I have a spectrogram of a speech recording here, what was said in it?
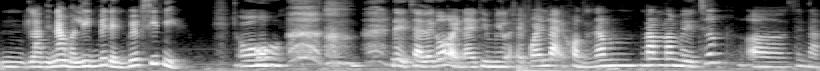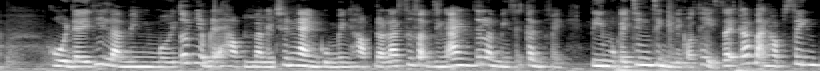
ừ, làm thế nào mà Linh biết đến Grapeseed nhỉ? Ồ, oh. để trả lời câu hỏi này thì mình lại phải quay lại khoảng 5, 5 năm về trước uh, xem nào hồi đấy thì là mình mới tốt nghiệp đại học ừ. và cái chuyên ngành của mình học đó là sư phạm tiếng Anh tức là mình sẽ cần phải tìm một cái chương trình để có thể dạy các bạn học sinh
